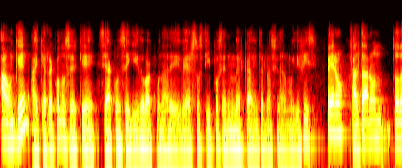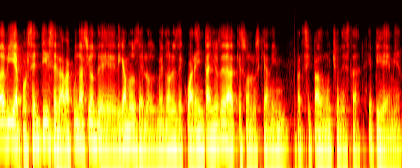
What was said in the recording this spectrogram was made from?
aunque hay que reconocer que se ha conseguido vacuna de diversos tipos en un mercado internacional muy difícil pero faltaron todavía por sentirse la vacunación de, digamos, de los menores de 40 años de edad, que son los que han participado mucho en esta epidemia.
